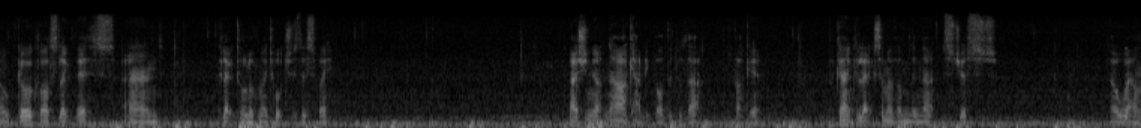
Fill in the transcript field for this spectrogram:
I'll go across like this and collect all of my torches this way. Actually, no, no, I can't be bothered with that. Fuck it. If I can't collect some of them, then that's just... Oh well.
